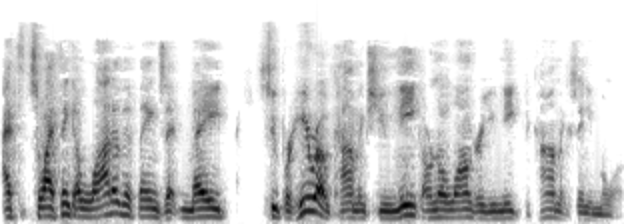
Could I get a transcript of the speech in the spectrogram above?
I, so I think a lot of the things that made superhero comics unique are no longer unique to comics anymore.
